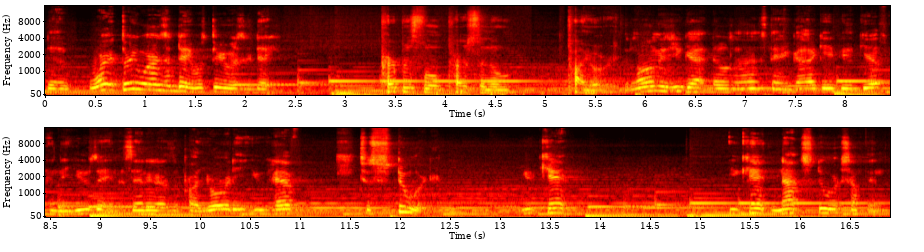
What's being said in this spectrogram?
the word three words a day was three words a day. Purposeful, personal priority. As long as you got those I understand God gave you a gift and to use it and to set it as a priority, you have to steward it. You can't you can't not steward something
